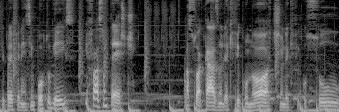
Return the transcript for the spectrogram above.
de preferência em português, e faça um teste. A sua casa, onde é que fica o norte, onde é que fica o sul,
